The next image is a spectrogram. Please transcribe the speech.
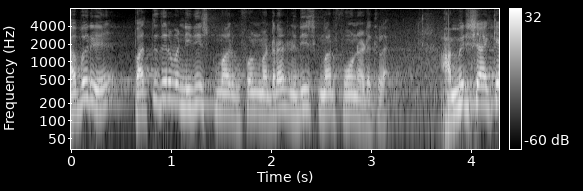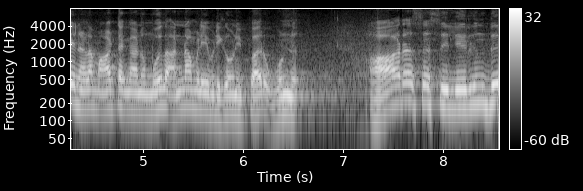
அவர் பத்து தடவை நிதிஷ்குமாருக்கு ஃபோன் பண்ணுறாரு நிதிஷ்குமார் ஃபோன் எடுக்கலை. அமித்ஷாக்கே நலம் ஆட்டம் காணும் போது அண்ணாமலை எப்படி கவனிப்பார்? ஒன்று ஆர்எஸ்எஸ்ஸிலிருந்து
